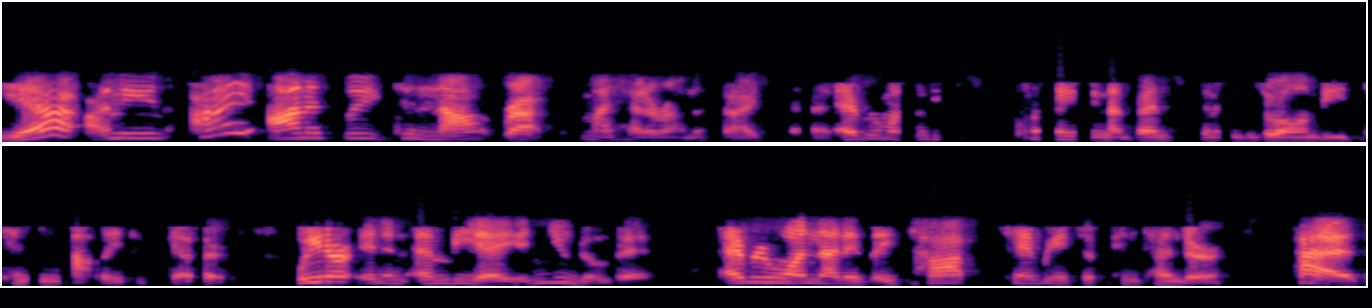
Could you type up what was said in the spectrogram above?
Yeah, I mean, I honestly cannot wrap my head around the fact that everyone claiming that Ben Simmons and Joel Embiid cannot play together. We are in an NBA, and you know this. Everyone that is a top championship contender has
